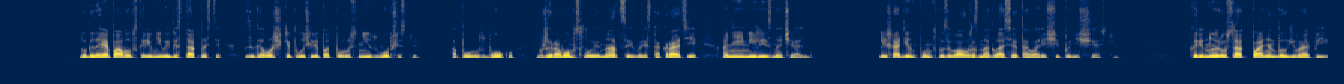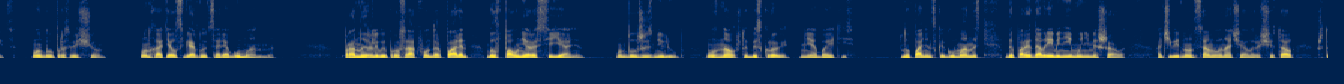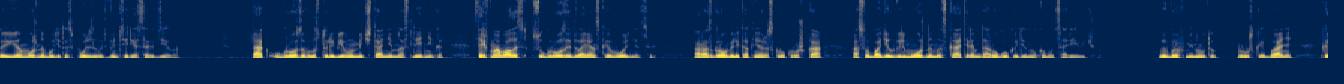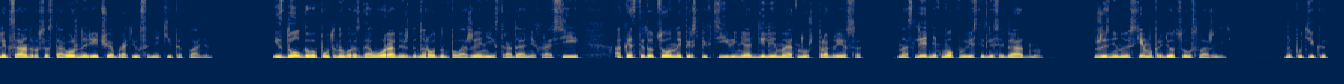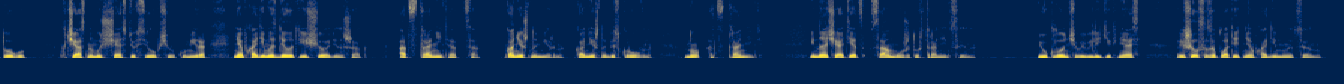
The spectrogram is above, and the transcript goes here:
Благодаря павловской ревнивой бестактности заговорщики получили подпору снизу, в обществе, опору сбоку, в жировом слое нации, в аристократии они имели изначально. Лишь один пункт вызывал разногласия товарищей по несчастью. Коренной русак Панин был европеец. Он был просвещен. Он хотел свергнуть царя гуманно. Пронырливый прусак фон дер Пален был вполне россиянин. Он был жизнелюб. Он знал, что без крови не обойтись. Но панинская гуманность до поры до времени ему не мешала. Очевидно, он с самого начала рассчитал, что ее можно будет использовать в интересах дела. Так угроза властолюбивым мечтаниям наследника срифмовалась с угрозой дворянской вольницы, а разгром великокняжеского кружка освободил вельможным искателям дорогу к одинокому царевичу. Выбрав минуту в русской бане, к Александру с осторожной речью обратился Никита Панин. Из долгого путанного разговора о международном положении и страданиях России, о конституционной перспективе, неотделимой от нужд прогресса, наследник мог вывести для себя одну. Жизненную схему придется усложнить. На пути к итогу, к частному счастью всеобщего кумира, необходимо сделать еще один шаг — отстранить отца. Конечно, мирно, конечно, бескровно, но отстранить. Иначе отец сам может устранить сына. И уклончивый великий князь решился заплатить необходимую цену.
